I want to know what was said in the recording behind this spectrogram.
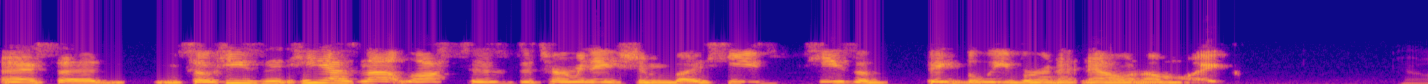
And I said, so he's he has not lost his determination, but he's he's a big believer in it now. And I'm like, know.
